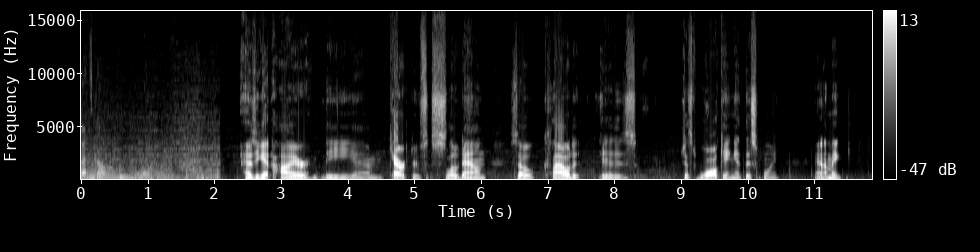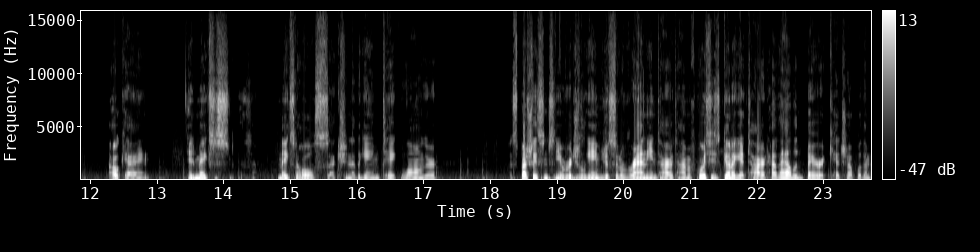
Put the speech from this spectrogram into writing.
Let's go. As you get higher, the um, characters slow down. So Cloud is just walking at this point, and I mean, okay, it makes us- makes the whole section of the game take longer. Especially since in the original game, just sort of ran the entire time. Of course, he's gonna get tired. How the hell did Barret catch up with him?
